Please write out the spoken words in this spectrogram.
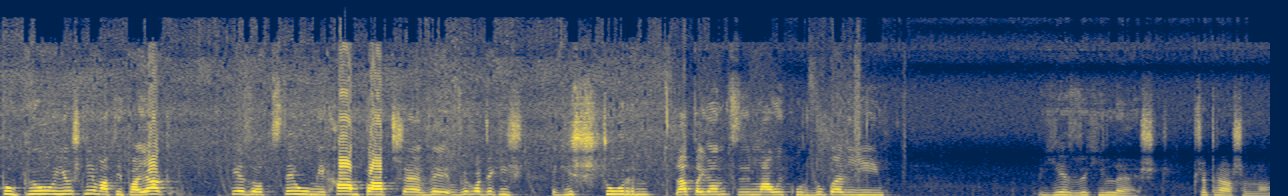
pu, pu i już nie ma typa, jak jest od tyłu, mnie ham, patrzę, wy, wychodzi jakiś, jakiś szczur, latający mały kurdupel i... Jezu, jaki leszcz. Przepraszam, no.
